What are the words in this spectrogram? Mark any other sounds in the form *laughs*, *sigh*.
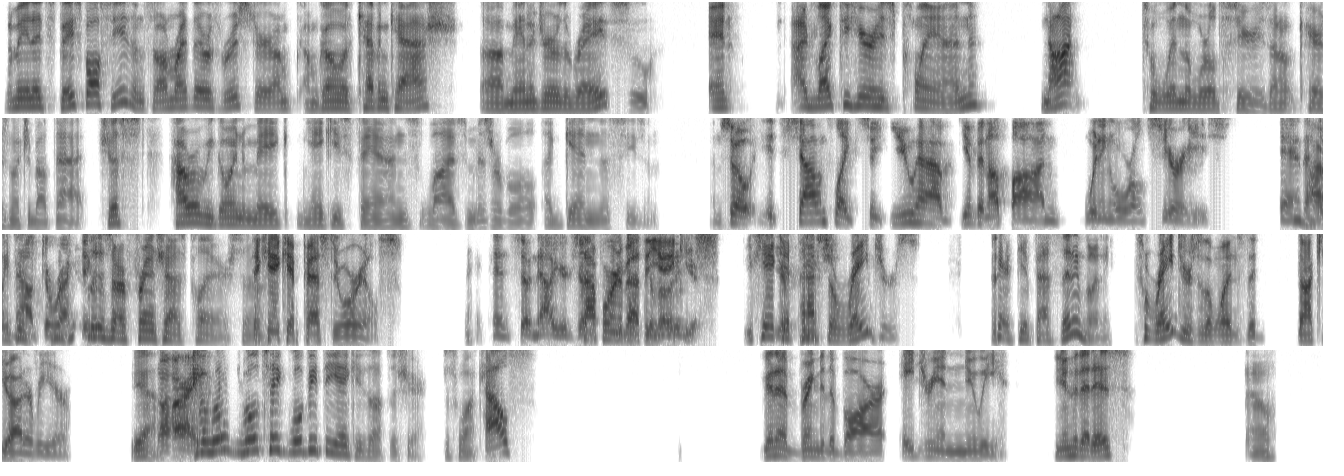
I mean, it's baseball season, so I'm right there with Rooster. I'm I'm going with Kevin Cash, uh, manager of the Rays, and I'd like to hear his plan, not to win the World Series. I don't care as much about that. Just how are we going to make Yankees fans' lives miserable again this season? And So it sounds like so you have given up on winning a World Series and No, are we did- now we directing, lose our franchise player. So They can't get past the Orioles. and so now you're just Stop worrying about the devoting your- Yankees. You can't get past future. the Rangers. *laughs* can't get past anybody. The Rangers are the ones that knock you out every year. Yeah. All right, Well, we'll we'll take we'll beat the Yankees up this year. Just watch. House. I'm gonna bring to the bar Adrian Newey. You know who that is? No.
